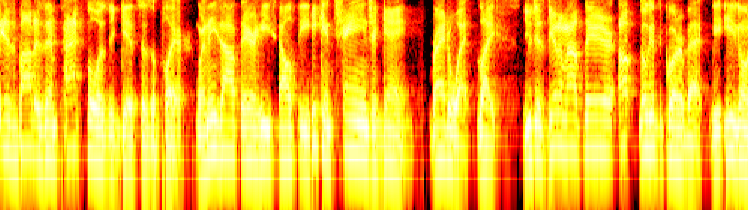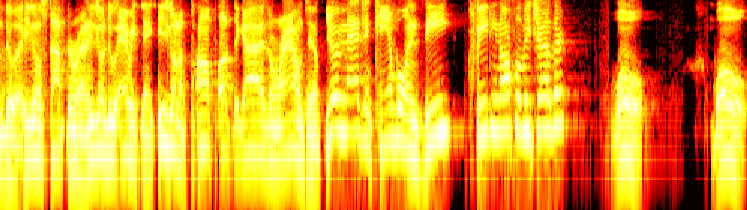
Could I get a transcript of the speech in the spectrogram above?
is about as impactful as he gets as a player. When he's out there, he's healthy, he can change a game right away. Like you just get him out there. Oh, go get the quarterback. He's gonna do it. He's gonna stop the run. He's gonna do everything. He's gonna pump up the guys around him. You imagine Campbell and Z feeding off of each other? Whoa, whoa.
